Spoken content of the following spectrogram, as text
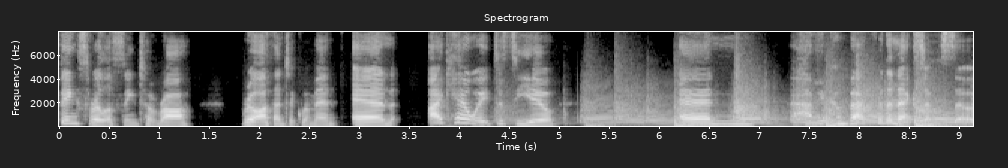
Thanks for listening to Raw, Real Authentic Women. And I can't wait to see you and have you come back for the next episode.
